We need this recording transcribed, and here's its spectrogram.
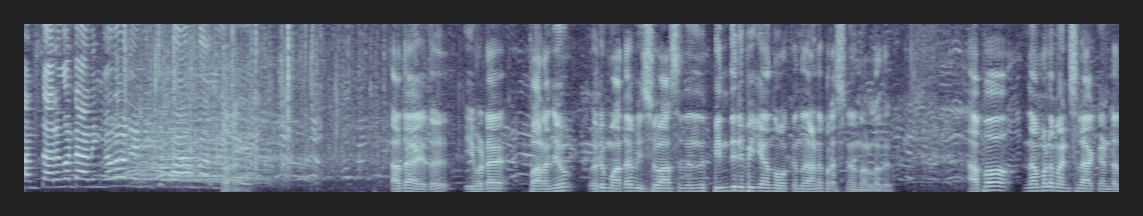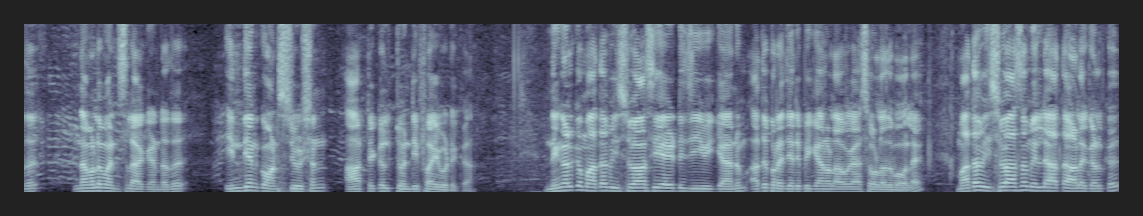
സംസാരം കൊണ്ടാണ് നിങ്ങളോട് എണീറ്റ് പോവാൻ പറഞ്ഞത്. അതായത് ഇവിടെ പറഞ്ഞു ഒരു മതവിശ്വാസത്തിൽ നിന്ന് പിന്തിരിപ്പിക്കാൻ നോക്കുന്നതാണ് പ്രശ്നം എന്നുള്ളത്. അപ്പോൾ നമ്മൾ മനസ്സിലാക്കേണ്ടത് നമ്മൾ മനസ്സിലാക്കേണ്ടത് Indian constitution article twenty five എടുക്കുക നിങ്ങൾക്ക് മതവിശ്വാസിയായിട്ട് ജീവിക്കാനും അത് പ്രചരിപ്പിക്കാനുള്ള അവകാശം ഉള്ളതുപോലെ മതവിശ്വാസമില്ലാത്ത ആളുകൾക്ക്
